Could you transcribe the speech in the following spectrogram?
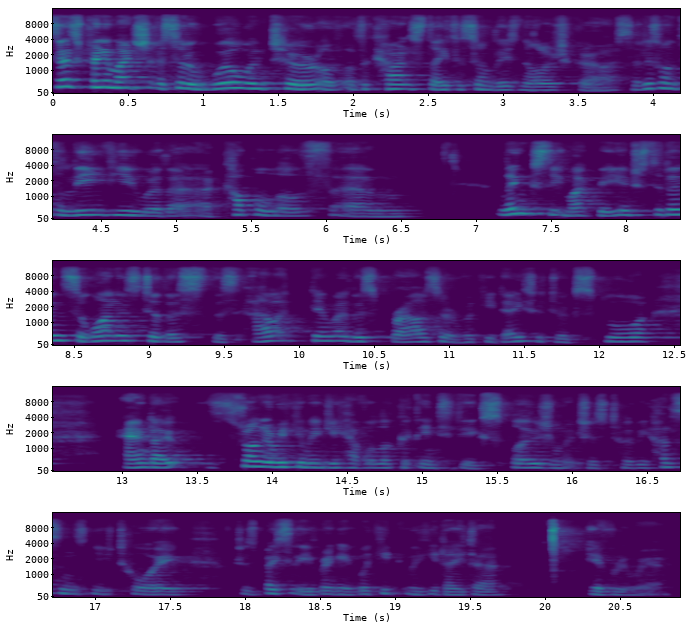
So that's pretty much a sort of whirlwind tour of, of the current status of some of these knowledge graphs. I just want to leave you with a, a couple of um, links that you might be interested in. So one is to this, this Alec demo, this browser of Wikidata to explore. And I strongly recommend you have a look at Entity Explosion, which is Toby Hudson's new toy, which is basically bringing Wiki, Wikidata everywhere.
